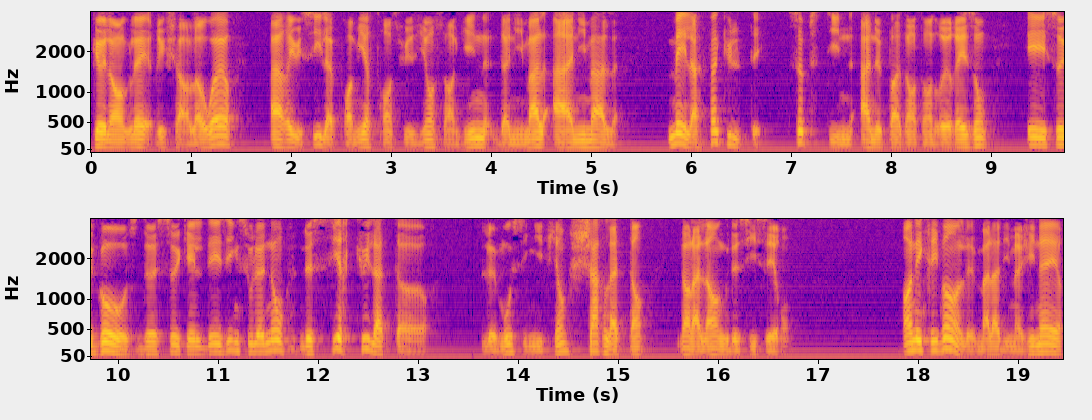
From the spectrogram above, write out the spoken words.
que l'anglais Richard Lower a réussi la première transfusion sanguine d'animal à animal. Mais la faculté s'obstine à ne pas entendre raison et se gausse de ceux qu'elle désigne sous le nom de circulator, le mot signifiant charlatan dans la langue de Cicéron. En écrivant Le malade imaginaire,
